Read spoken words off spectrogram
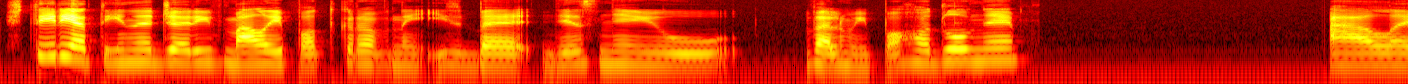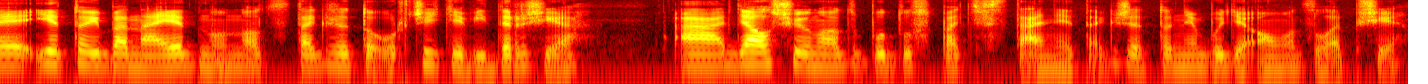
Štyria tínedžeri v malej podkrovnej izbe neznejú veľmi pohodlne, ale je to iba na jednu noc, takže to určite vydržia. A ďalšiu noc budú spať v stane, takže to nebude o moc lepšie.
